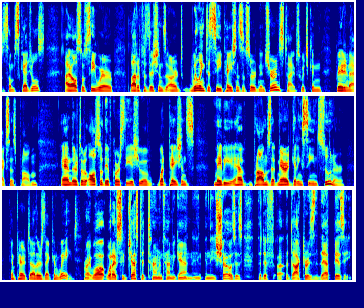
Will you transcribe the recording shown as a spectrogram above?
some, schedules. I also see where a lot of physicians aren't willing to see patients of certain insurance types, which can create an access problem. And there's also, the, of course, the issue of what patients maybe have problems that merit getting seen sooner compared to others that can wait. Right. Well, what I've suggested time and time again in, in these shows is that if a doctor is that busy,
